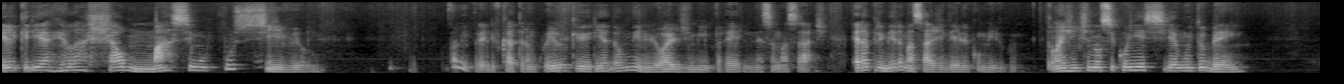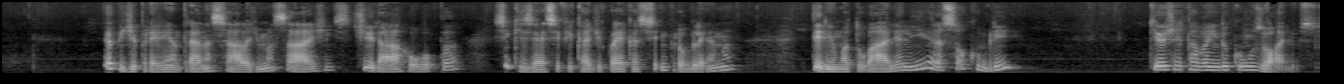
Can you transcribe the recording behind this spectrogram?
Ele queria relaxar o máximo possível. Falei para ele ficar tranquilo que eu iria dar o melhor de mim para ele nessa massagem. Era a primeira massagem dele comigo, então a gente não se conhecia muito bem. Eu pedi para ele entrar na sala de massagens, tirar a roupa, se quisesse ficar de cueca sem problema. Teria uma toalha ali, era só cobrir, que eu já estava indo com os olhos.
